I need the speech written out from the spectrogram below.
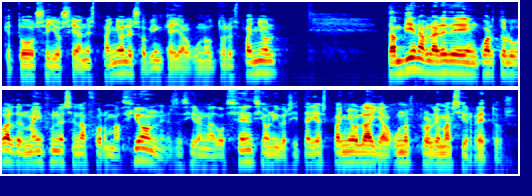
que todos ellos sean españoles o bien que haya algún autor español. También hablaré de, en cuarto lugar del mindfulness en la formación, es decir, en la docencia universitaria española y algunos problemas y retos.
